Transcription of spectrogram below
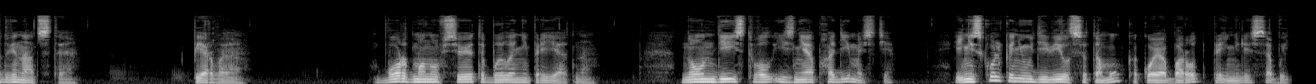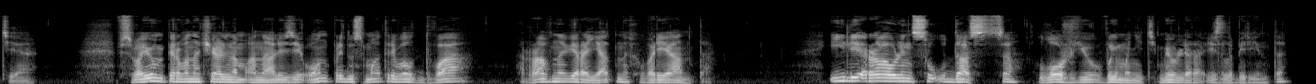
12. Первая. Бордману все это было неприятно. Но он действовал из необходимости и нисколько не удивился тому, какой оборот приняли события. В своем первоначальном анализе он предусматривал два равновероятных варианта. Или Раулинсу удастся ложью выманить Мюллера из лабиринта,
